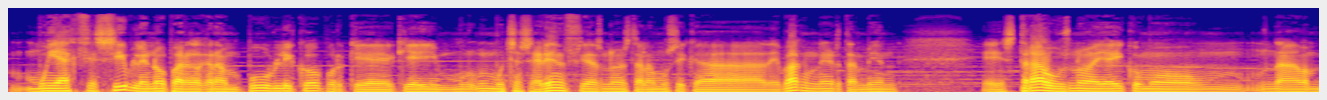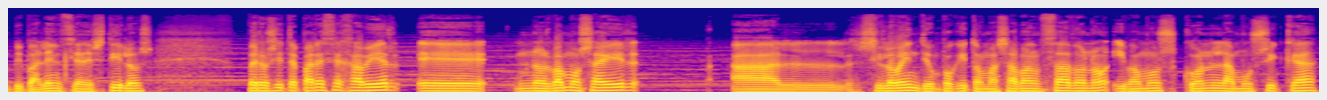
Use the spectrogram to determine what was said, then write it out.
muy accesible ¿no? para el gran público, porque aquí hay muchas herencias, ¿no? está la música de Wagner, también eh, Strauss, ¿no? hay ahí como una ambivalencia de estilos. Pero si te parece, Javier, eh, nos vamos a ir al siglo XX un poquito más avanzado, ¿no? Y vamos con la música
